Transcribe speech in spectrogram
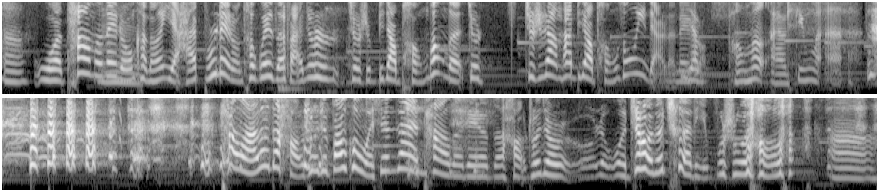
嗯我烫的那种嗯可能也还不是那种特规则，反正就是就是比较蓬蓬的，就就是让它比较蓬松一点的那种。蓬蓬，哎呦丁满。烫完了的好处，就包括我现在烫的这个的好处，就是我我之后就彻底不梳头了，嗯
